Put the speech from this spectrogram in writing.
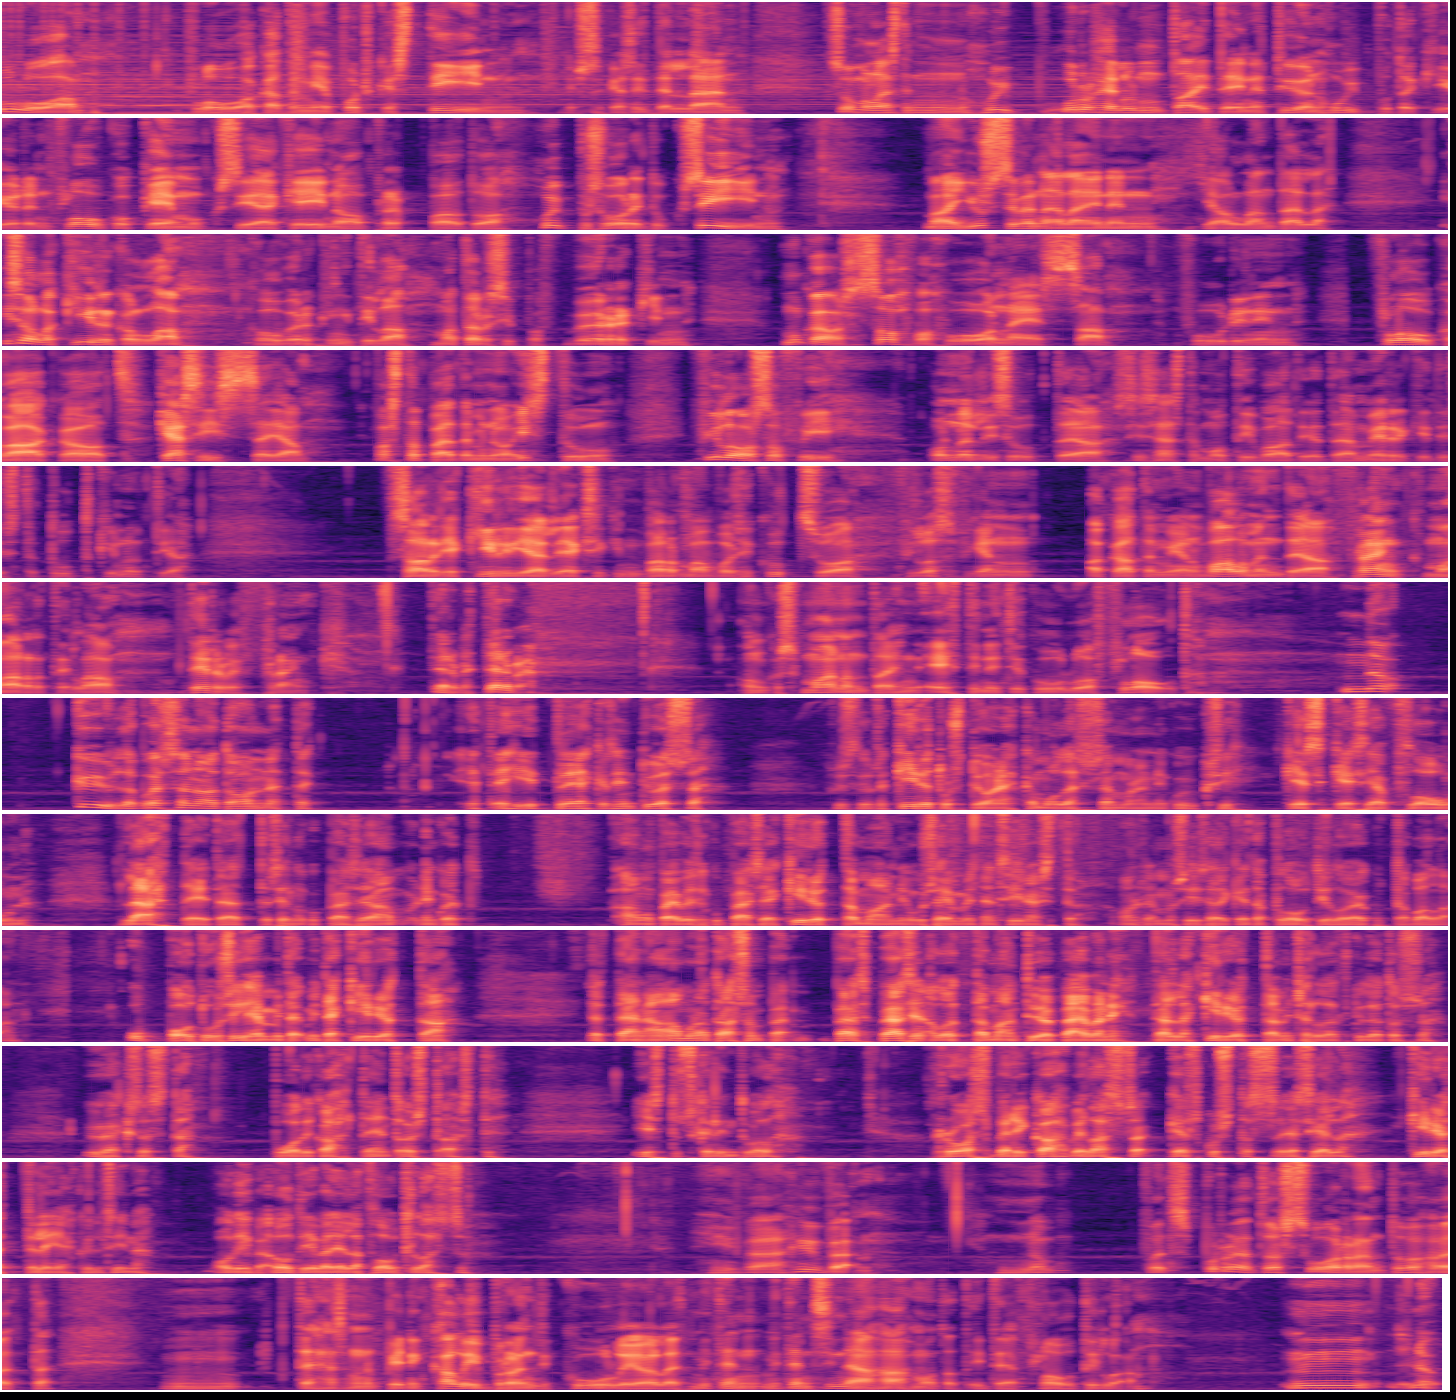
Tervetuloa Flow Akatemia podcastiin, jossa käsitellään suomalaisten huippu- urheilun, taiteen ja työn huipputekijöiden flow-kokemuksia ja keinoa preppautua huippusuorituksiin. Mä oon Jussi Venäläinen ja ollaan täällä isolla kirkolla coworking-tila Motorship of Workin mukavassa sohvahuoneessa Foodinin flow-kaakaot käsissä ja vastapäätä minua istuu filosofi, onnellisuutta ja sisäistä motivaatiota ja merkitystä tutkinut ja sarjakirjailijaksikin varmaan voisi kutsua filosofian akatemian valmentaja Frank Martela. Terve Frank. Terve, terve. Onko maanantaihin ehtinyt jo kuulua flowta? No kyllä, voisi sanoa, että on, että, että itse ehkä siinä työssä, se kirjoitustyö on ehkä mulle semmoinen niin kuin yksi keskeisiä flown lähteitä, että silloin kun pääsee, niin kuin, että aamupäivisin kun pääsee kirjoittamaan, niin useimmiten siinä sitten on semmoisia selkeitä flow-tiloja, kun tavallaan uppoutuu siihen, mitä, mitä kirjoittaa. Ja tänä aamuna taas on, pääs, pääsin aloittamaan työpäiväni tällä kirjoittamisella, että kyllä tuossa yhdeksästä puoli 12 asti istuskelin tuolla Roosberry kahvilassa keskustassa ja siellä kirjoittelin ja kyllä siinä oli, oltiin välillä floatilassa. Hyvä, hyvä. No voitaisiin pureutua suoraan tuohon, että mm, tehdään semmoinen pieni kalibrointi kuulijoille, että miten, miten sinä hahmotat itse flow-tilan? Mm, no,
